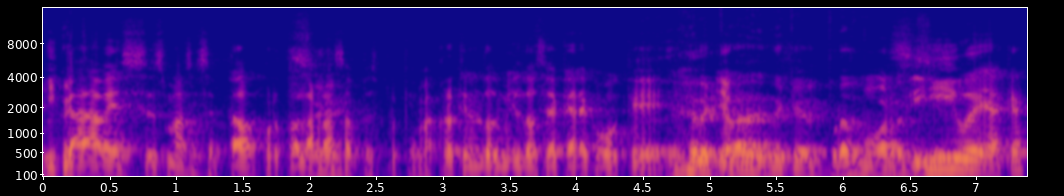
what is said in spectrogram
y, cada vez es más aceptado por toda la raza, pues porque me acuerdo que en el 2012 acá era como que... de que era de, que puras morras. Sí, güey, acá...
